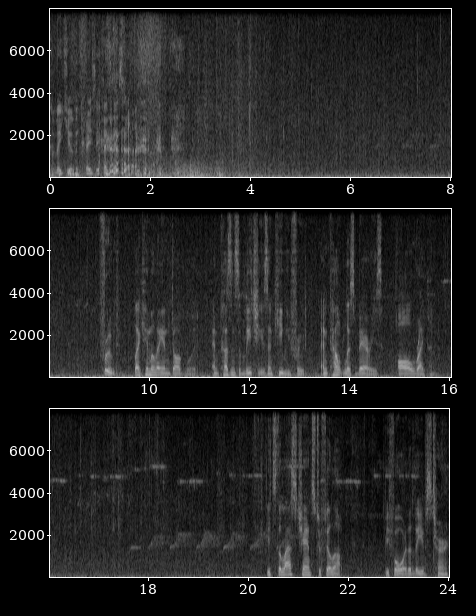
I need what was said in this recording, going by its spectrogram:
make you a bit crazy, I guess. Fruit, like Himalayan dogwood, and cousins of lychees and kiwi fruit, and countless berries, all ripen. It's the last chance to fill up before the leaves turn.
